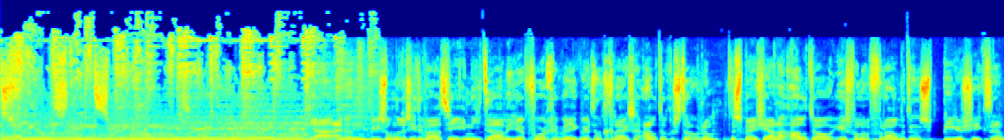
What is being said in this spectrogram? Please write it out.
als vriend steeds bij de hand. Ja, en een bijzondere situatie in Italië. Vorige week werd een grijze auto gestolen. De speciale auto is van een vrouw met een spierziekte.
